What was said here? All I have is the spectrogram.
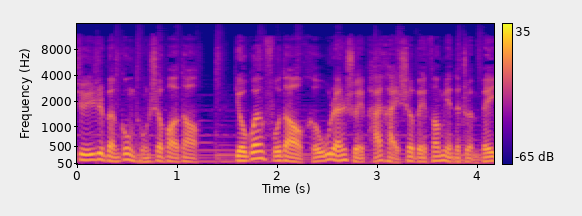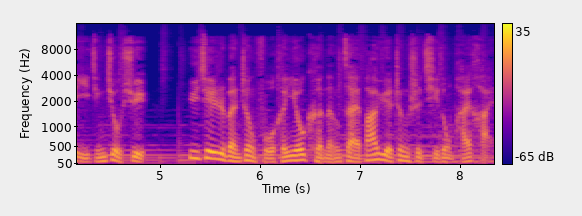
据日本共同社报道，有关福岛核污染水排海设备方面的准备已经就绪，预计日本政府很有可能在八月正式启动排海。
